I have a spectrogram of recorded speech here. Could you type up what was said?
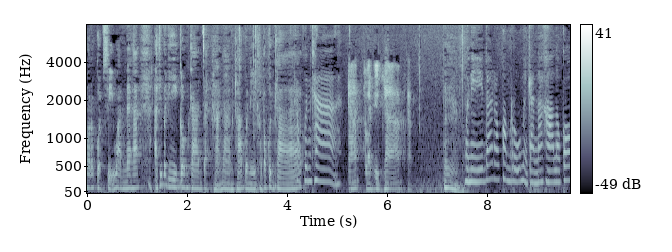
มรกตศรีวันนะฮะอธิบดีกรมการจัดหางานครับ วันนี้ขอบพระคุณครัขบอบคุณค่ะครับสวัสดีครับครับอืมวันนี้ได้รับความรู้เหมือนกันนะคะ แล้วก็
